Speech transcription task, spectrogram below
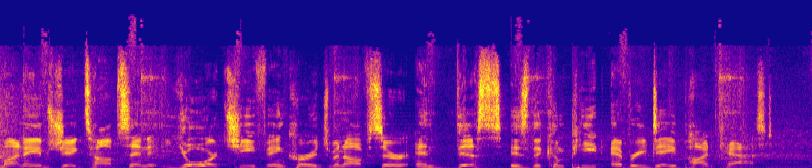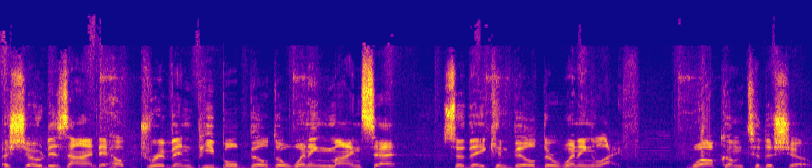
My name's Jake Thompson, your Chief Encouragement Officer, and this is the Compete Everyday podcast, a show designed to help driven people build a winning mindset so they can build their winning life. Welcome to the show.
